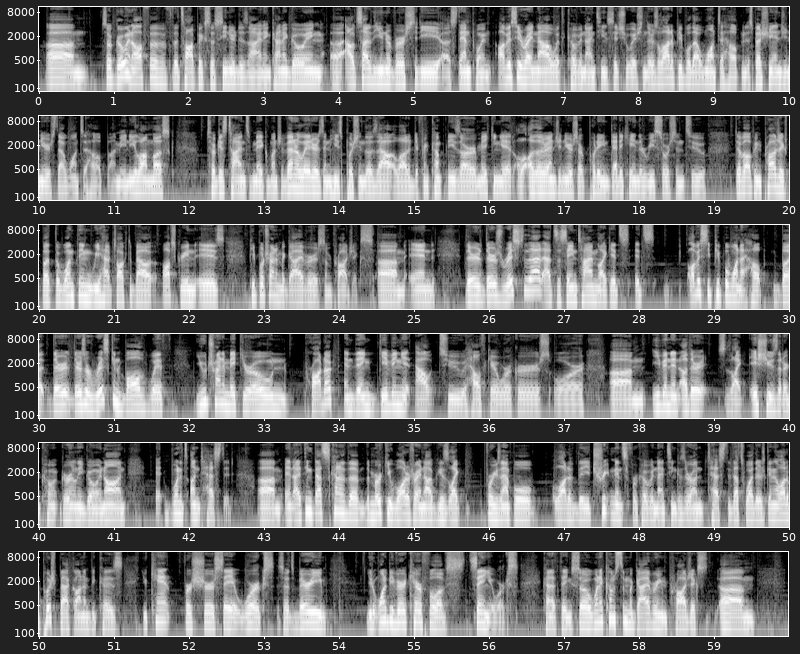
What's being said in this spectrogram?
Um, so going off of the topics of senior design and kind of going uh, outside of the university uh, standpoint, obviously right now with the COVID nineteen situation, there's a lot of people that want to help, and especially engineers that want to help. I mean, Elon Musk took his time to make a bunch of ventilators and he's pushing those out. A lot of different companies are making it. Other engineers are putting dedicating their resource into developing projects. But the one thing we have talked about off screen is people trying to MacGyver some projects. Um, and there there's risk to that. At the same time, like it's it's obviously people want to help, but there there's a risk involved with you trying to make your own product and then giving it out to healthcare workers or um, even in other like issues that are co- currently going on eh, when it's untested. Um, and I think that's kind of the, the murky waters right now because, like, for example, a lot of the treatments for COVID 19 because they're untested. That's why there's getting a lot of pushback on them because you can't for sure say it works. So it's very you don't want to be very careful of saying it works, kind of thing. So when it comes to MacGyvering projects, um,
